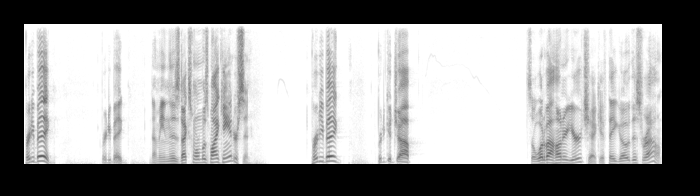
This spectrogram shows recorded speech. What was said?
Pretty big. Pretty big. I mean, his next one was Mike Anderson. Pretty big. Pretty good job. So what about Hunter Yurachek if they go this route?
